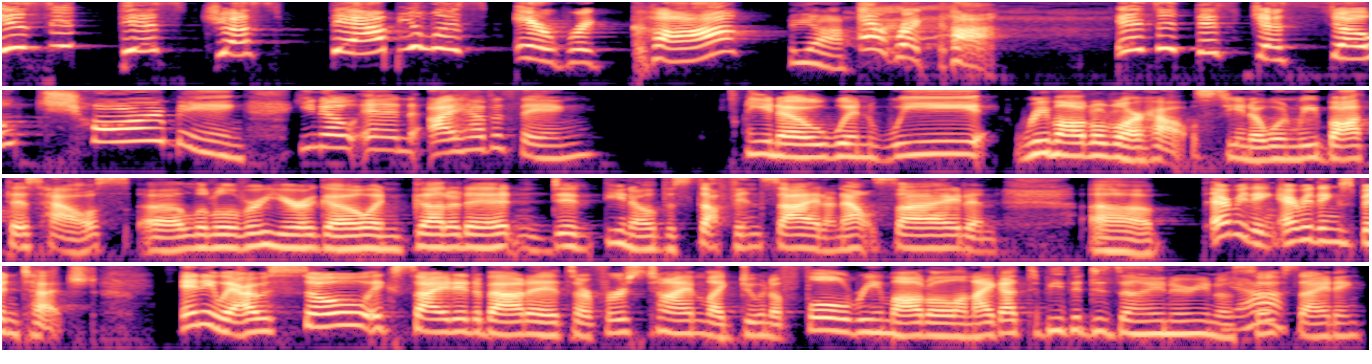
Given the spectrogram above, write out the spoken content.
isn't this just fabulous, Erika? Yeah, Erika. Isn't this just so charming? You know, and I have a thing you know, when we remodeled our house, you know, when we bought this house a little over a year ago and gutted it and did, you know, the stuff inside and outside and uh, everything, everyth's been touched. Anyway, I was so excited about it. It's our first time like doing a full remodel and I got to be the designer, you know, so exciting.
